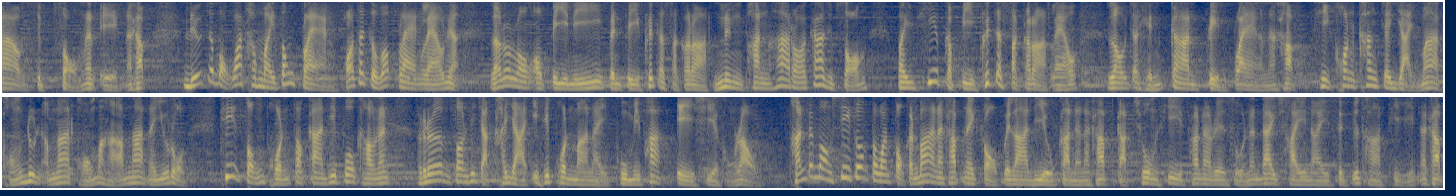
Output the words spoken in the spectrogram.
1592 นั่นเองนะครับ เดี๋ยวจะบอกว่าทำไมต้องแปลง เพราะถ้าเกิดว่าแปลงแล้วเนี่ยแล้วเราลองเอาปีนี้เป็นปีคริสตศักราช 1592 ไปเทียบกับปีคริสตศักราชแล้ว เราจะเห็นการเปลี่ยนแปลงนะครับที่ค่อนข้างจะใหญ่มากของดุลอำนาจของมหาอำนาจในยุโรป ที่ส่งผลต่อการที่พวกเขานั้น เริ่มต้นที่จะขยายอิทธิพลมาในภูมิภาคเอเชียของเรา หันไปมองซีกโลกตะวันตกกันบ้างนะครับในกรอบเวลาเดียวกันนะครับกับช่วงที่พระนเรศวรนั้นได้ชัยในศึกยุทธาถีนะครับ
